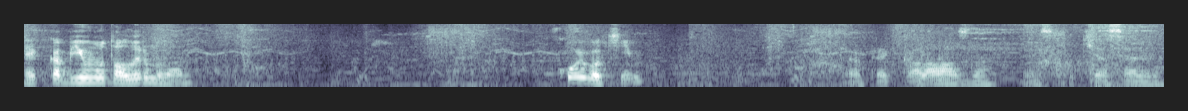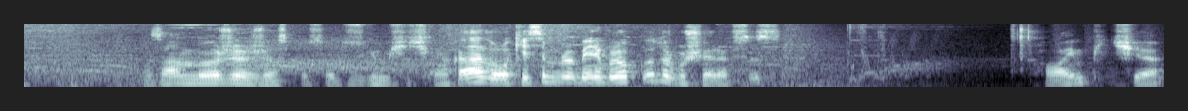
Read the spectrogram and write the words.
Pekka bir umut alır mı lan? Koy bakayım. Yok Pekka alamaz da. Neyse iki hasar yedim. O zaman merge arayacağız boss'a düzgün bir şey çıkana kadar da o kesin beni blokluyordur bu şerefsiz. Hain piç ya.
